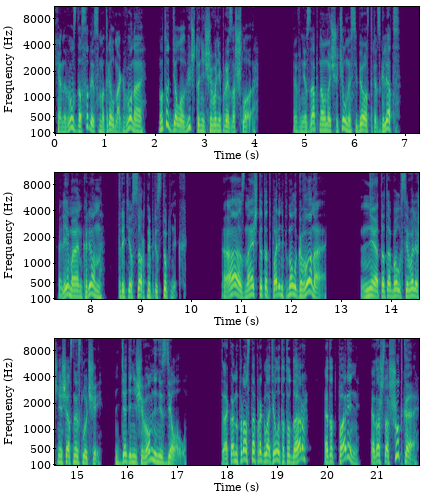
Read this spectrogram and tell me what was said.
Хенву с досадой смотрел на Гвона, но тот делал вид, что ничего не произошло. Внезапно он ощутил на себе острый взгляд. Ли Мэн Крён — третьесортный преступник. «А, значит, этот парень пнул Гвона?» «Нет, это был всего лишь несчастный случай. Дядя ничего мне не сделал». «Так он просто проглотил этот удар? Этот парень? Это что, шутка?»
